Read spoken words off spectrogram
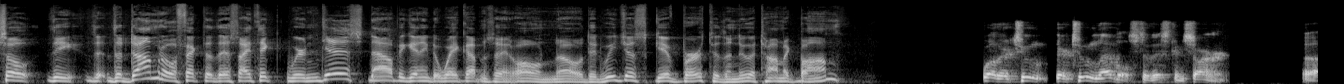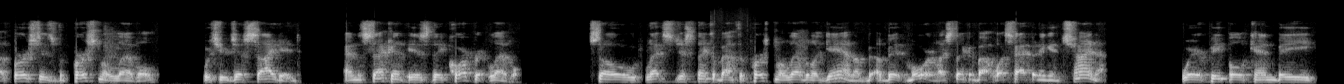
So the, the, the, domino effect of this, I think we're just now beginning to wake up and say, oh no, did we just give birth to the new atomic bomb? Well, there are two there are two levels to this concern. Uh, first is the personal level, which you just cited, and the second is the corporate level. So let's just think about the personal level again a, a bit more. Let's think about what's happening in China, where people can be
